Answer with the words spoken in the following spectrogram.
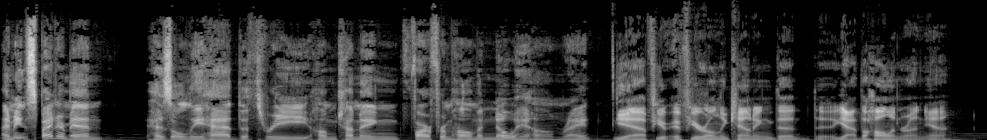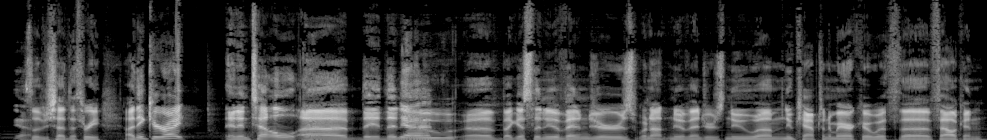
I mean, Spider Man has only had the three Homecoming, Far From Home, and No Way Home, right? Yeah, if you're if you're only counting the, the yeah the Holland run, yeah. Yeah. So they just had the three. I think you're right. And until uh the the Yeah. new uh I guess the new Avengers, we're well not new Avengers, new um new Captain America with uh Falcon.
